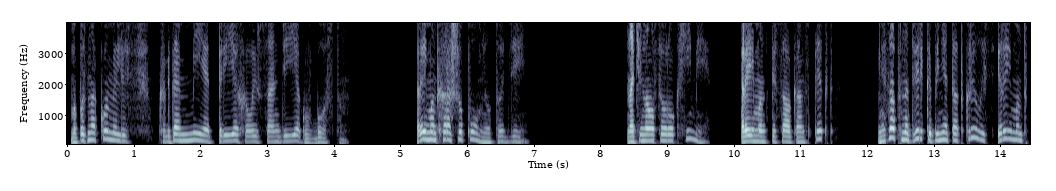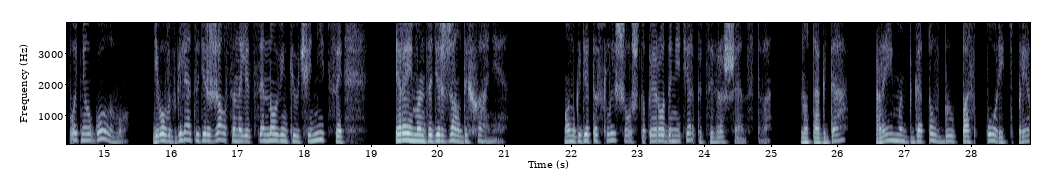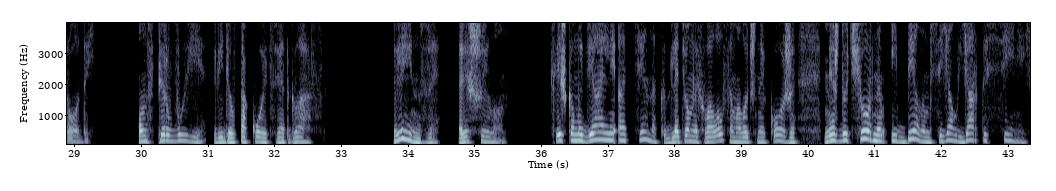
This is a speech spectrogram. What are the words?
Мы познакомились, когда Мия приехала из Сан-Диего в Бостон. Реймонд хорошо помнил тот день. Начинался урок химии. Реймонд писал конспект. Внезапно дверь кабинета открылась, и Реймонд поднял голову. Его взгляд задержался на лице новенькой ученицы, и Реймонд задержал дыхание. Он где-то слышал, что природа не терпит совершенства. Но тогда Реймонд готов был поспорить с природой. Он впервые видел такой цвет глаз. «Линзы», — решил он. Слишком идеальный оттенок для темных волос и молочной кожи. Между черным и белым сиял ярко-синий.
